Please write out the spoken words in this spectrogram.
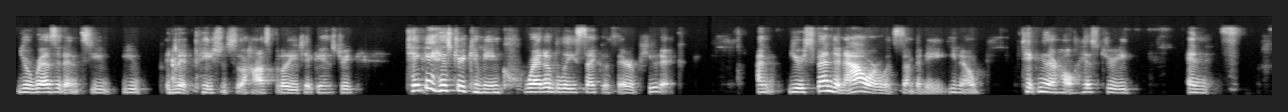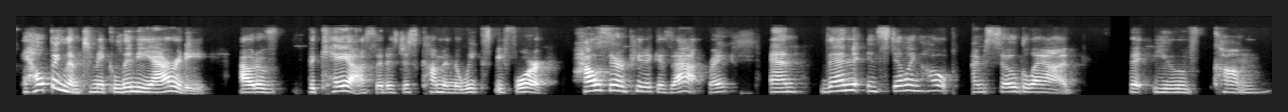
Your residents, you you admit patients to the hospital, you take a history. Taking a history can be incredibly psychotherapeutic. And you spend an hour with somebody, you know, taking their whole history and helping them to make linearity out of the chaos that has just come in the weeks before. How therapeutic is that, right? And then instilling hope. I'm so glad that you've come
